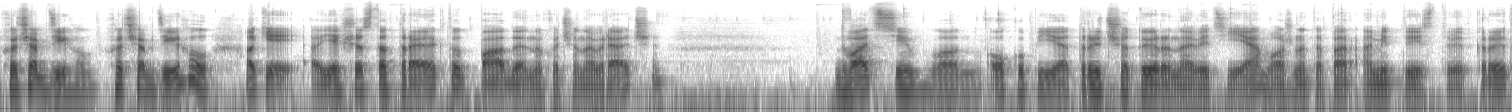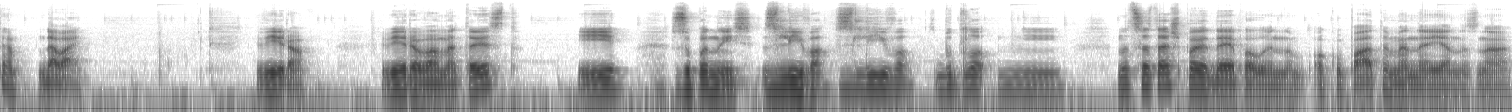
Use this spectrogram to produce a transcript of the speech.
Хоча б дігл. Хоча б дігл. Окей, а якщо статрек тут падає, ну хоча навряд чи. 27, ладно, окуп є. 3-4 навіть є. Можна тепер амітист відкрити. Давай. Віра. Віра в аметист. І. Зупинись. Зліва, зліва. Будь ласка. Ні. Ну це теж, по ідеї, повинно окупати мене, я не знаю.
